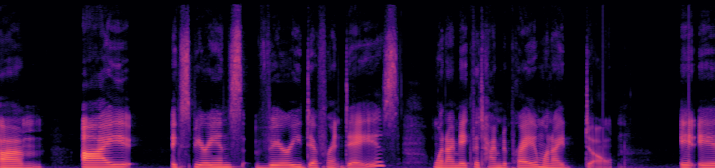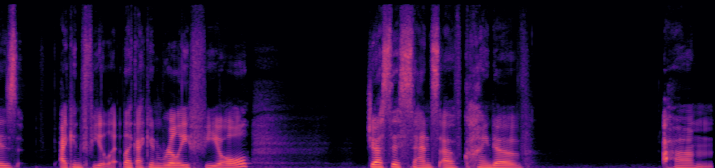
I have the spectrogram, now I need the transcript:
Um, I experience very different days when I make the time to pray and when I don't. It is, I can feel it. Like I can really feel just this sense of kind of um,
